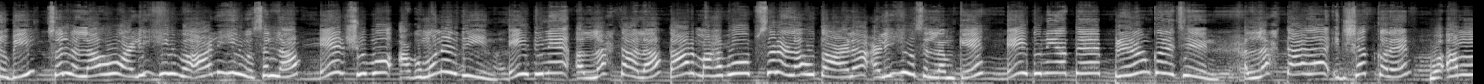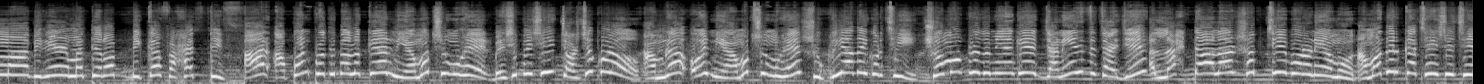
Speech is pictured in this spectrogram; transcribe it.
নবী সাল্লাল্লাহু আলাইহি ওয়া আলিহি ওয়াসাল্লাম এর শুভ আগমনের দিন। এই দিনে আল্লাহ তাআলা তার মাহবুব সাল্লাল্লাহু তাআলা আলাইহি ওয়াসাল্লামকে এই দুনিয়াতে প্রেরণ করেছেন। আল্লাহ তাআলা ইরশাদ করেন, ওয়া আম্মা বিনিমাতি রাব্বিকা ফাহাদ্দিস। আর আপন প্রতিপালকের নিয়ামত সমূহের বেশি বেশি চর্চা করো। আমরা ওই নিয়ামত সমূহের শুকরিয়া আদায় করছি। সমগ্র দুনিয়াকে জানিয়ে দিতে চাই যে আল্লাহ তাআলার সবচেয়ে বড় নিয়ামত আমাদের কাছে এসেছে।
